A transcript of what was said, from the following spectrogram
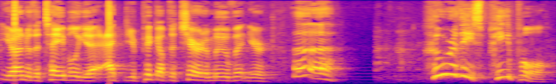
You're under the table, you, act, you pick up the chair to move it, and you're, uh, who are these people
